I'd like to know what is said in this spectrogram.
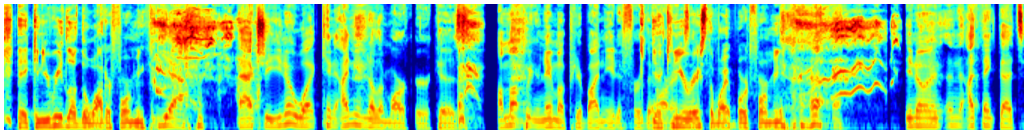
Like, hey, can you reload the water for me? yeah, actually, you know what? Can I need another marker because I'm not putting your name up here, but I need it for the. Yeah, can you RX. erase the whiteboard for me? You know, and, and I think that's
